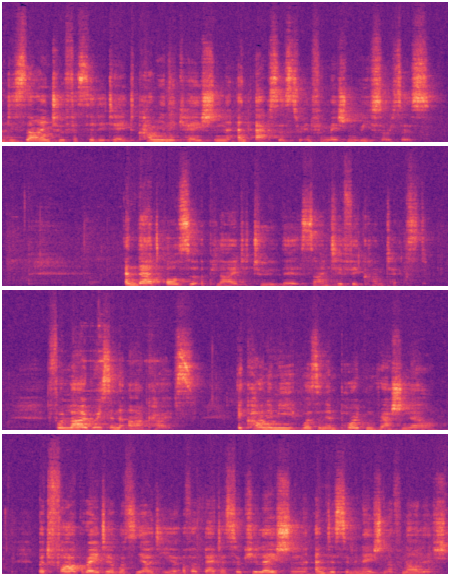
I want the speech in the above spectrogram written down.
designed to facilitate communication and access to information resources. And that also applied to the scientific context. For libraries and archives, economy was an important rationale, but far greater was the idea of a better circulation and dissemination of knowledge.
